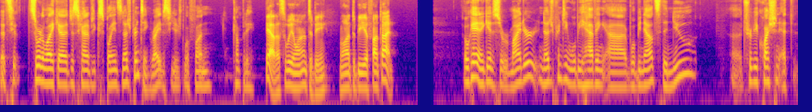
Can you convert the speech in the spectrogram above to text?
That's sort of like uh, just kind of explains Nudge Printing, right? It's a little fun company. Yeah, that's what we want it to be. We want it to be a fun time. Okay, and again, just a reminder: Nudge Printing will be having uh, will be announced the new uh, trivia question at the,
